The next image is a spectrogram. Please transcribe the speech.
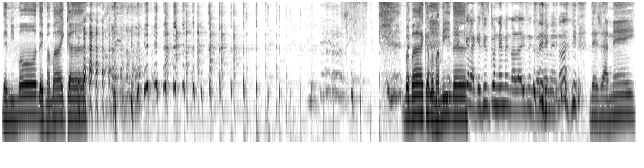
De Mimón, de Mamaica. Mamaica, mamamina. Que la que sí es con M no la dicen con M, ¿no? De Ramey.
